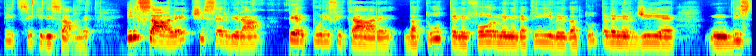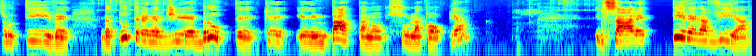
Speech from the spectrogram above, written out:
pizzichi di sale. Il sale ci servirà per purificare da tutte le forme negative, da tutte le energie mh, distruttive, da tutte le energie brutte che impattano sulla coppia, il sale tirerà via,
